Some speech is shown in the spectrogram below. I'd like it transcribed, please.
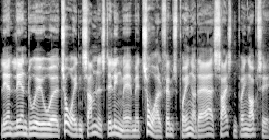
Leon, Leon du er jo øh, to i den samlede stilling med, med 92 point, og der er 16 point op til,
